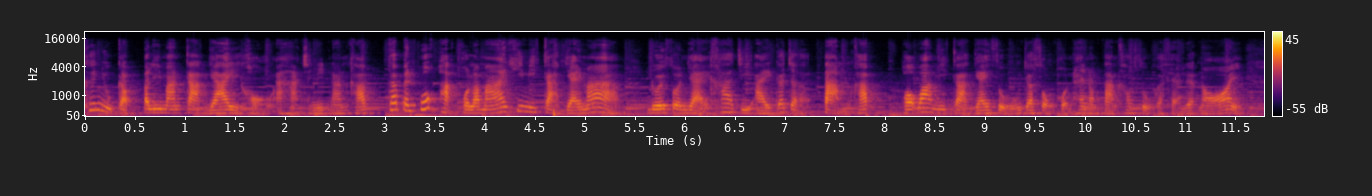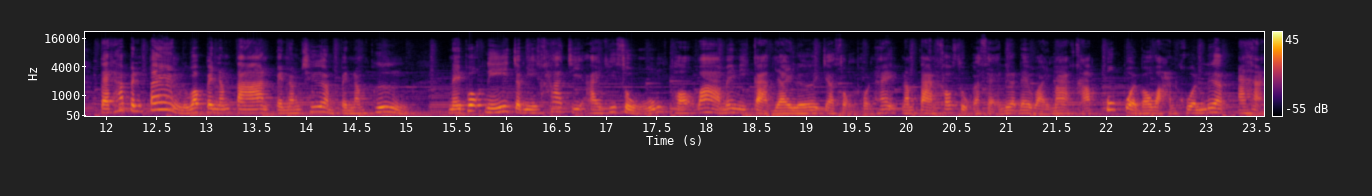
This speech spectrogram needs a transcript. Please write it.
ขึ้นอยู่กับปริมาณกากใยของอาหารชนิดนั้นครับ ถ้าเป็นพวกผักผลไม้ที่มีกากใยมาก โดยส่วนใหญ่ค่า GI ก็จะต่ำครับ เพราะว่ามีกากใยสูงจะส่งผลให้น้ำตาลเข้าสู่กระแสเลือดน้อย แต่ถ้าเป็นแป้งหรือว่าเป็นน้ำตาล เป็นน้ำเชื่อม เป็นน้ำผึ้ง ในพวกนี้จะมีค่า GI ที่สูง เพราะว่าไม่มีกากใยเลย จะส่งผลให้น้ำตาลเข้าสู่กระแสเลือดได้ไวมากครับ ผู้ป่วยเบาหวานควรเลือกอาหาร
